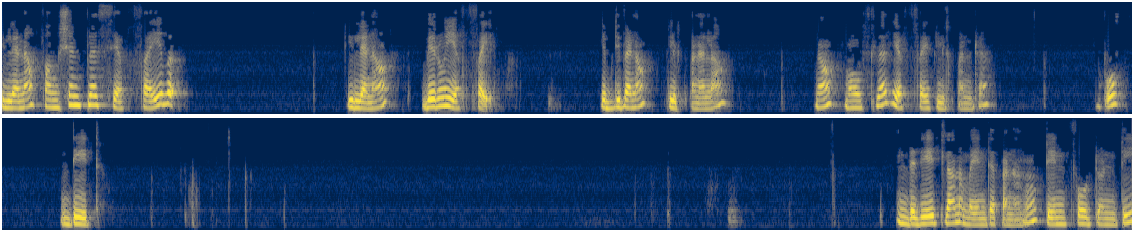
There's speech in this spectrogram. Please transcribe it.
இல்லைனா ஃபங்க்ஷன் ப்ளஸ் எஃப் ஃபைவ் இல்லைனா வெறும் எஃப் ஃபைவ் எப்படி வேணால் கிளிக் பண்ணலாம். நான் மவுஸில் எஃப் ஃபைவ் கிளிக் பண்ணுறேன் இப்போது டேட் இந்த டேட்லாம் நம்ம என்டர் பண்ணணும். Ten four twenty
